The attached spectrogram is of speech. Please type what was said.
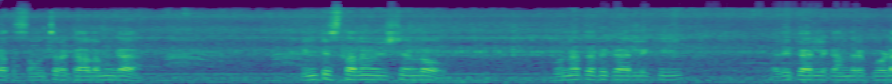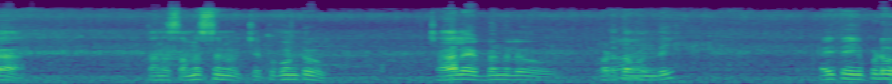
గత సంవత్సర కాలంగా ఇంటి స్థలం విషయంలో ఉన్నతాధికారులకి అధికారులకి అందరూ కూడా తన సమస్యను చెప్పుకుంటూ చాలా ఇబ్బందులు పడుతూ ఉంది. అయితే ఇప్పుడు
